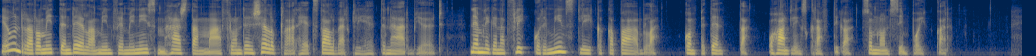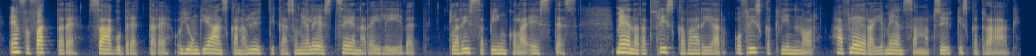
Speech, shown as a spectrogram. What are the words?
Jag undrar om inte en del av min feminism härstammar från den självklarhet stallverkligheten erbjöd, nämligen att flickor är minst lika kapabla, kompetenta och handlingskraftiga som någonsin pojkar. En författare, sagoberättare och jungiansk analytiker som jag läst senare i livet, Clarissa Pinkola Estes, menar att friska vargar och friska kvinnor har flera gemensamma psykiska drag.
